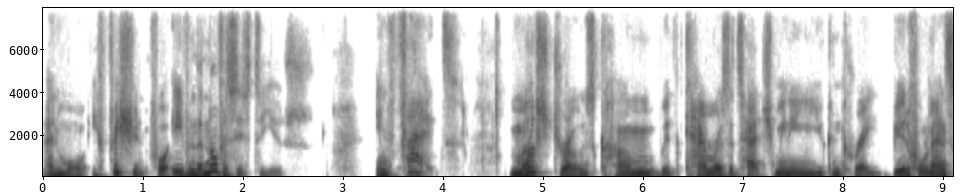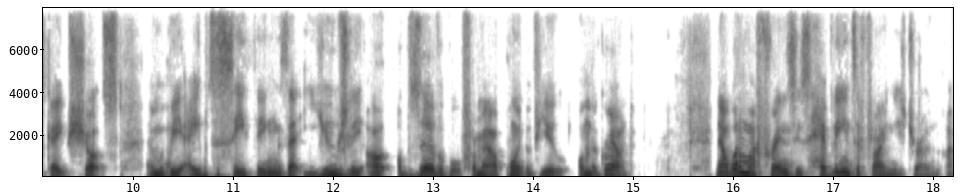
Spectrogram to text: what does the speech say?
and more efficient for even the novices to use. In fact, most drones come with cameras attached, meaning you can create beautiful landscape shots and will be able to see things that usually aren't observable from our point of view on the ground. Now, one of my friends is heavily into flying his drone. I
